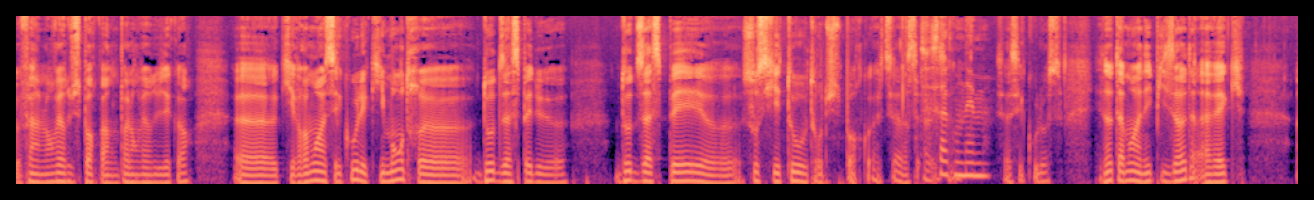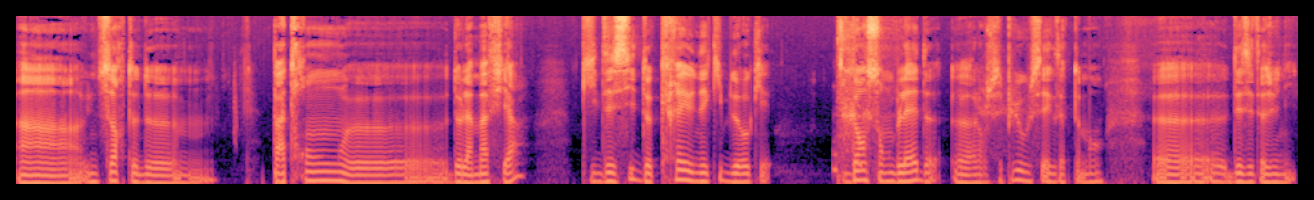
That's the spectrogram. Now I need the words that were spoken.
enfin, l'envers du sport, pardon, pas l'envers du décor, euh, qui est vraiment assez cool et qui montre euh, d'autres aspects de d'autres aspects euh, sociétaux autour du sport quoi C'est ça qu'on aime. c'est assez coolos il y a notamment un épisode avec un, une sorte de hum, patron euh, de la mafia qui décide de créer une équipe de hockey dans son bled, euh, alors je sais plus où c'est exactement, euh, des États-Unis.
